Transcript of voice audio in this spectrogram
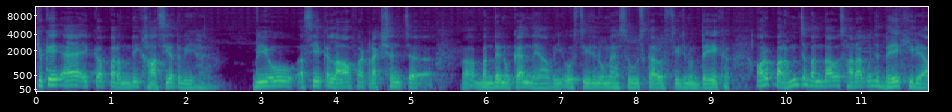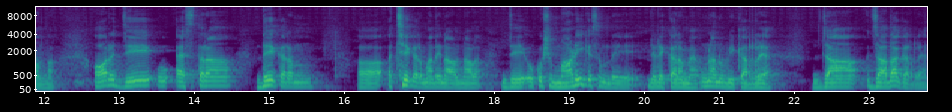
ਕਿਉਂਕਿ ਇਹ ਇੱਕ ਭਰਮ ਦੀ ਖਾਸੀਅਤ ਵੀ ਹੈ, ਵੀ ਉਹ ਅਸੀਂ ਇੱਕ ਲਾਅ ਆਫ ਅਟਰੈਕਸ਼ਨ ਚ ਬੰਦੇ ਨੂੰ ਕਹਿੰਦੇ ਆ ਵੀ ਉਸ ਚੀਜ਼ ਨੂੰ ਮਹਿਸੂਸ ਕਰ, ਉਸ ਚੀਜ਼ ਨੂੰ ਦੇਖ ਔਰ ਭਰਮ ਚ ਬੰਦਾ ਉਹ ਸਾਰਾ ਕੁਝ ਦੇਖ ਹੀ ਰਿਹਾ ਹੁੰਦਾ। ਔਰ ਜੇ ਉਹ ਇਸ ਤਰ੍ਹਾਂ ਦੇ ਕਰਮ ਅੱਛੇ ਕਰਮਾਂ ਦੇ ਨਾਲ ਨਾਲ ਜੇ ਉਹ ਕੁਝ ਮਾੜੀ ਕਿਸਮ ਦੇ ਜਿਹੜੇ ਕਰਮ ਹੈ, ਉਹਨਾਂ ਨੂੰ ਵੀ ਕਰ ਰਿਹਾ, ਜਾਂ ਜ਼ਿਆਦਾ ਕਰ ਰਿਹਾ,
